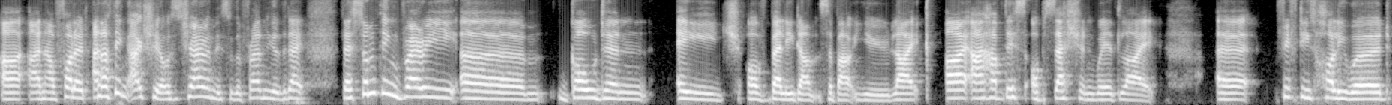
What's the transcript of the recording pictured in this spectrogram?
Uh, and I followed, and I think actually I was sharing this with a friend the other day. There's something very um, golden age of belly dance about you. Like I, I have this obsession with like uh, 50s Hollywood,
